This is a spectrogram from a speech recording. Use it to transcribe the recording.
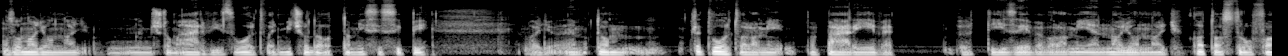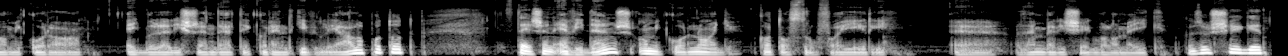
az a nagyon nagy, nem is tudom, árvíz volt, vagy micsoda ott a Mississippi, vagy nem tudom, tehát volt valami pár évet 5-10 éve valamilyen nagyon nagy katasztrófa, amikor a, egyből el is rendelték a rendkívüli állapotot. Ez teljesen evidens, amikor nagy katasztrófa éri e, az emberiség valamelyik közösségét,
